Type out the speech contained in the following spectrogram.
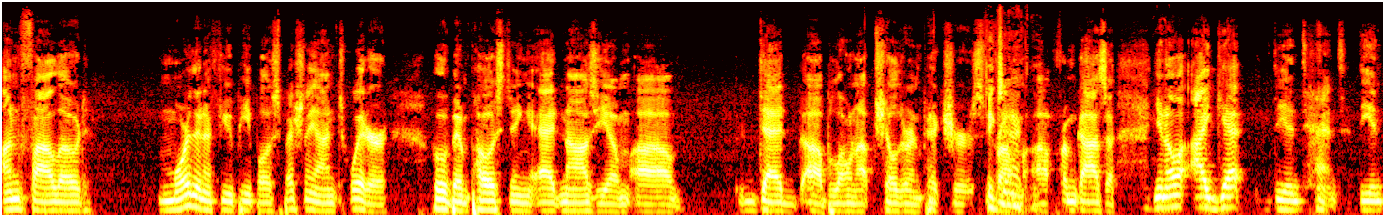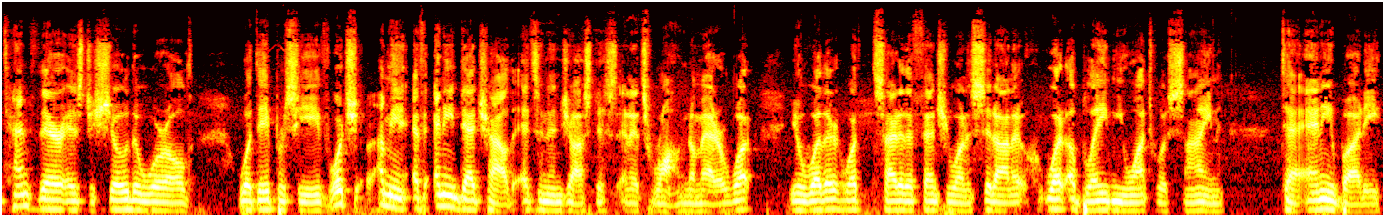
unfollowed more than a few people, especially on Twitter, who have been posting ad nauseum um, dead, uh, blown up children pictures Exactly. from uh, from Gaza. You know, I get the intent. The intent there is to show the world what they perceive. Which I mean, if any dead child, it's an injustice and it's wrong, no matter what you know, whether what side of the fence you want to sit on it, what a blame you want to assign to anybody.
